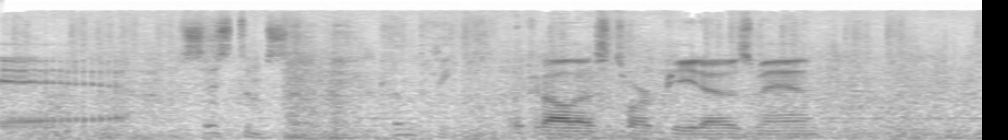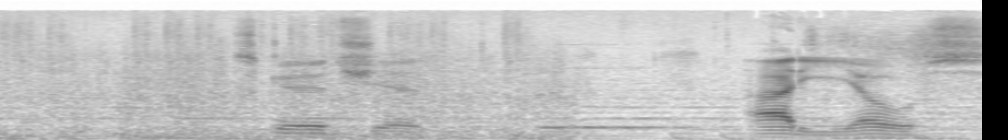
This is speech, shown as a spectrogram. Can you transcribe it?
Yeah. System survey complete. Look at all those torpedoes, man. It's good shit. Adios.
